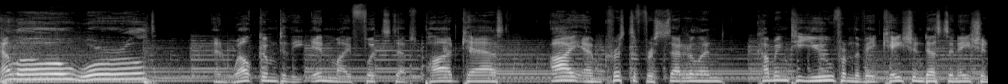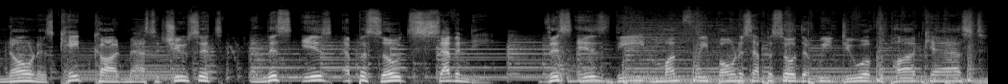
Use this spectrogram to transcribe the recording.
Hello, world, and welcome to the In My Footsteps podcast. I am Christopher Setterlund, coming to you from the vacation destination known as Cape Cod, Massachusetts, and this is episode 70. This is the monthly bonus episode that we do of the podcast,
